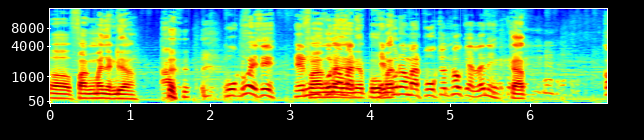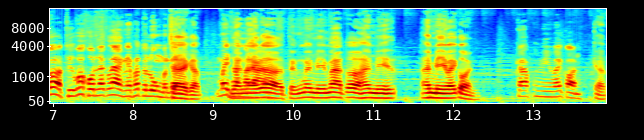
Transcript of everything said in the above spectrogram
ก็ฟังมาอย่างเดียว เอาปลูกด้วยสิ เห็นฟังคุณมาอามัดเนี่ยปลูกเห็นมาคุณอามัดปลูกจนเข้าแก่นแล้วนี่ ครับ ก็ถือว่าคนแรกๆในพัทลุงเหมือนกั ใช่ครับไม่ธรยัรมไงดาก็ถึงไม่มีมากก็ให้มีให้มีไว้ก่อน ครับมีไว้ก่อนครับ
